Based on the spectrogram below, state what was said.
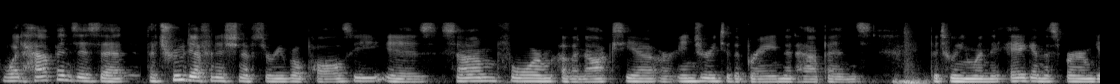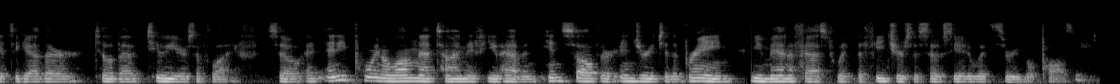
what happens is that the true definition of cerebral palsy is some form of anoxia or injury to the brain that happens between when the egg and the sperm get together till about two years of life. So, at any point along that time, if you have an insult or injury to the brain, you manifest with the features associated with cerebral palsy.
